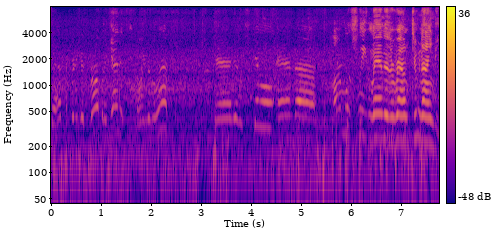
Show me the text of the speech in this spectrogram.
That's a pretty good throw, but again, it's going to the left. And it'll skittle and uh, harmlessly landed around 290.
